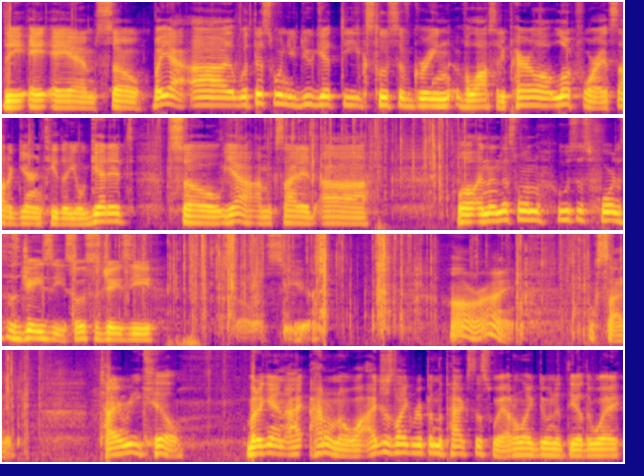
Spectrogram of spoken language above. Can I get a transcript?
the 8 a.m. So, but yeah, uh, with this one, you do get the exclusive green velocity parallel. Look for it. It's not a guarantee that you'll get it. So, yeah, I'm excited. Uh, well, and then this one, who's this for? This is Jayzee. So, this is Jayzee. So, let's see here. All right. excited. Tyreek Hill. But again, I, I don't know why. I just like ripping the packs this way. I don't like doing it the other way.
